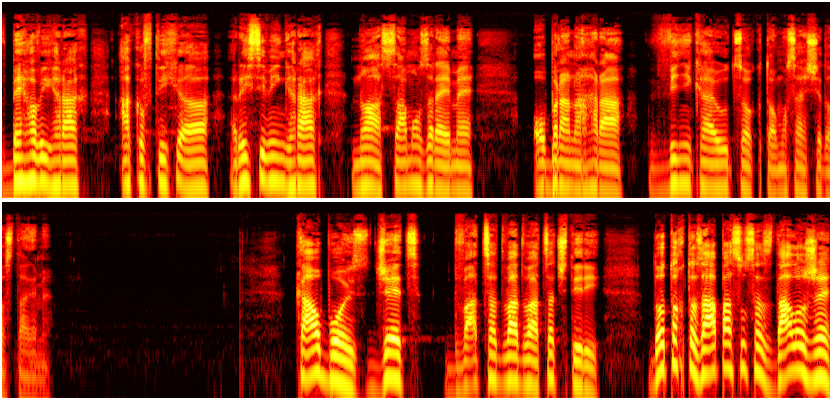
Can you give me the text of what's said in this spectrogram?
v behových hrách, ako v tých uh, receiving hrách. No a samozrejme obrana hrá vynikajúco, k tomu sa ešte dostaneme. Cowboys, Jets 22-24. Do tohto zápasu sa zdalo, že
